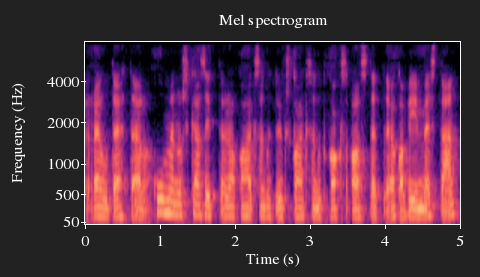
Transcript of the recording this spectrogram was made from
rehutehtailla kuumennuskäsittelyä 81-82 astetta, joka viimeistään,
